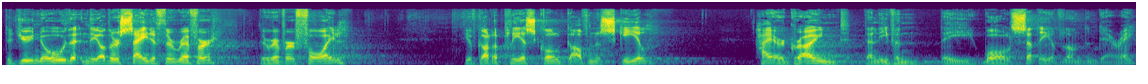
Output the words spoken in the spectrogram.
Did you know that in the other side of the river, the River Foyle, you've got a place called Gobnascale, higher ground than even the walled city of Londonderry.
